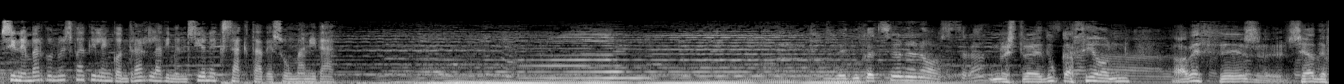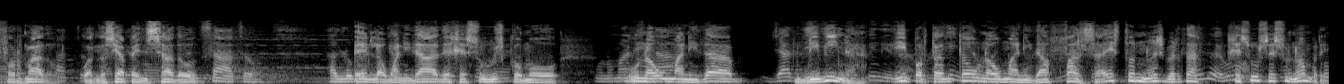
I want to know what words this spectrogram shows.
Sin embargo, no es fácil encontrar la dimensión exacta de su humanidad. Nuestra educación a veces eh, se ha deformado cuando se ha pensado en la humanidad de Jesús como una humanidad divina y por tanto una humanidad falsa. Esto no es verdad. Jesús es un hombre,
